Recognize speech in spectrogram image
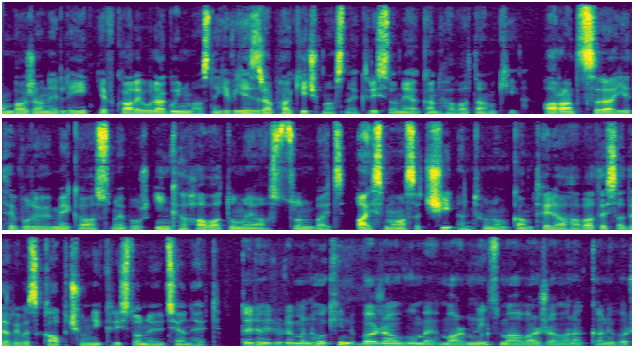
անբաժանելի եւ կարեւորագույն մասն է եւ եզրափակիչ մասն է քրիստոնեական հավատամքի առանց սրա եթե որևէ մեկը ասում է որ ինքը հավատում է Աստծուն բայց այս մասը չի ընդունում կամ թերահավատ է սա դեռևս կապ չունի քրիստոնեության հետ Տեր հայր ուրեմն հոգին բաժանվում է մարմնից մահվան ժամանակ, քանի որ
